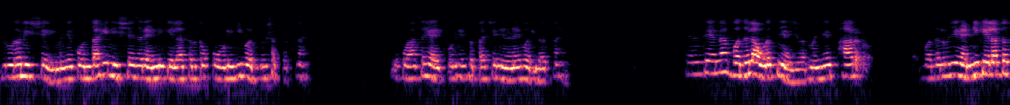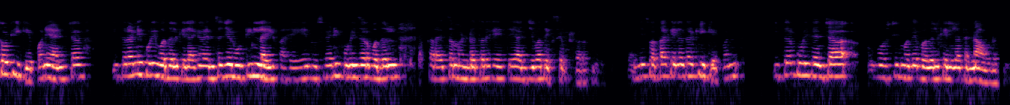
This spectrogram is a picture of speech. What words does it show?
दृढ निश्चयी म्हणजे कोणताही निश्चय जर यांनी केला तर तो कोणीही बदलू शकत नाही. म्हणजे कोणाचंही ऐकून हे स्वतःचे निर्णय बदलत नाही. त्यानंतर यांना बदल आवडत नाही अजिबात. म्हणजे फार बदल म्हणजे यांनी केला तर तो ठीक आहे पण यांच्या इतरांनी कोणी बदल केला किंवा यांचं जे रुटीन लाईफ आहे हे दुसऱ्यांनी कोणी जर बदल करायचं म्हटलं तर हे ते अजिबात एक्सेप्ट करत नाही. त्यांनी स्वतः केलं तर ठीक आहे पण इतर कोणी त्यांच्या गोष्टींमध्ये बदल केलेला त्यांना आवडत नाही.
